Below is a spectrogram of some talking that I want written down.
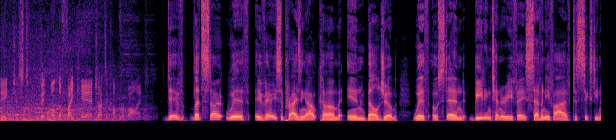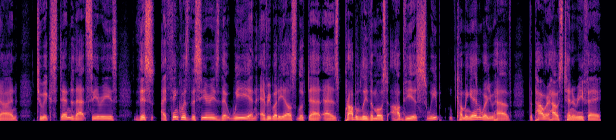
He just bit on the fake here. Tried to come from behind. Dave, let's start with a very surprising outcome in Belgium with Ostend beating Tenerife 75 to 69 to extend that series. This, I think, was the series that we and everybody else looked at as probably the most obvious sweep coming in, where you have the powerhouse Tenerife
